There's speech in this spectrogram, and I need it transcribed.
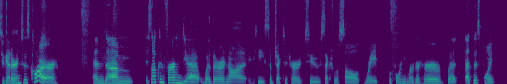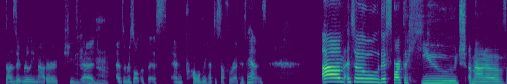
to get her into his car. And um, it's not confirmed yet whether or not he subjected her to sexual assault rape before he murdered her but at this point does it really matter she's dead Yeah. as a result of this and probably had to suffer at his hands. Um, and so this sparked a huge amount of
